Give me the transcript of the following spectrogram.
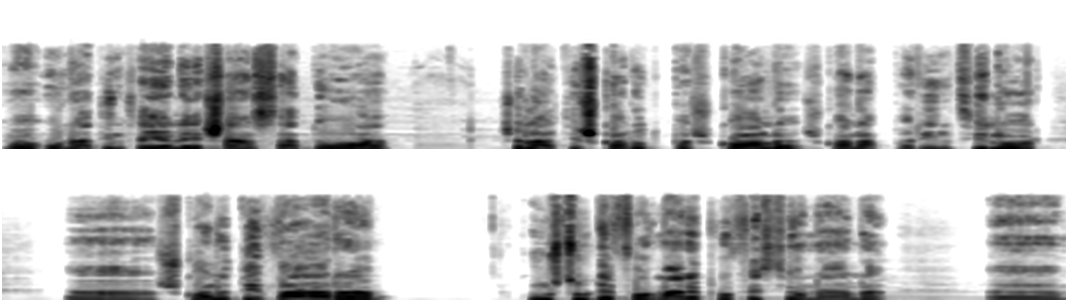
uh, una dintre ele e șansa a doua, celălalt e școală după școală, școala părinților, uh, școală de vară, cursuri de formare profesională, uh,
